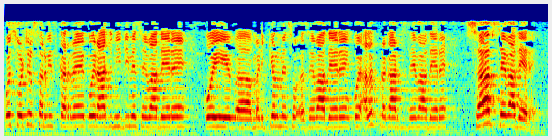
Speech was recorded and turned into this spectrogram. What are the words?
कोई सोशल सर्विस कर रहे हैं, कोई राजनीति में सेवा दे रहे हैं, कोई मेडिकल में सेवा दे रहे हैं, कोई अलग प्रकार की सेवा दे रहे हैं, सब सेवा दे रहे हैं।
